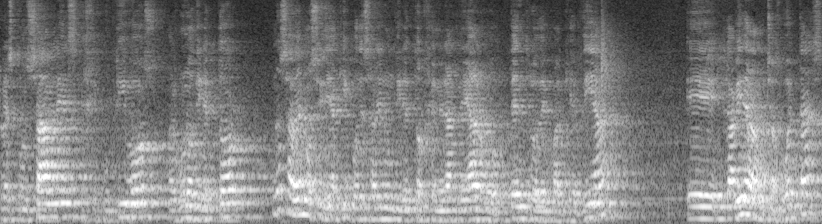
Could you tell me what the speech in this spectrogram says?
responsables, ejecutivos, alguno director. No sabemos si de aquí puede salir un director general de algo dentro de cualquier día. Eh, la vida da muchas vueltas,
